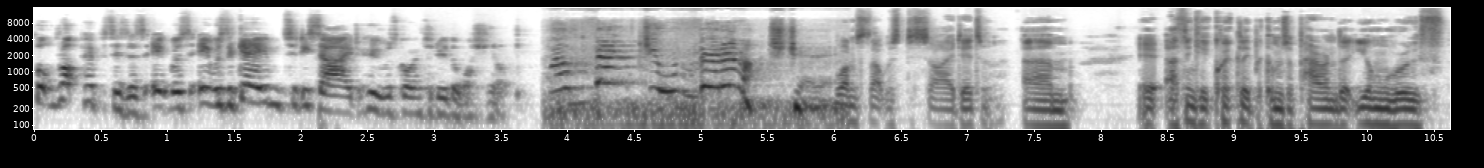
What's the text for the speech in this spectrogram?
But rock paper scissors, it was it was a game to decide who was going to do the washing up. Well, thank you very much, Jerry. Once that was decided, um, it, I think it quickly becomes apparent that young Ruth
